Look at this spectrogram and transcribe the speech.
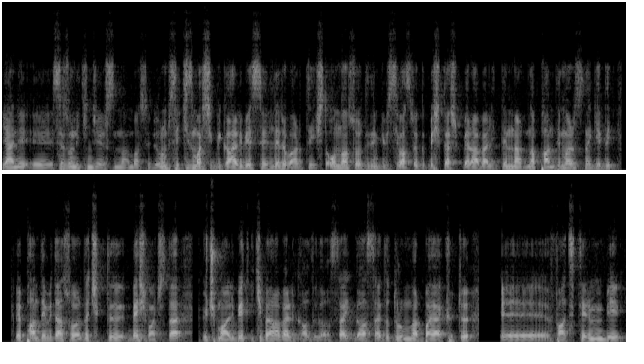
Yani e, sezon ikinci yarısından bahsediyorum. 8 maçlık bir galibiyet serileri vardı. İşte ondan sonra dediğim gibi Sivas ve Beşiktaş beraberliklerinin ardından pandemi arasına girdik. Ve pandemiden sonra da çıktığı 5 maçta 3 mağlubiyet 2 beraberlik aldı Galatasaray. Galatasaray'da durumlar baya kötü. E, Fatih Terim'in bir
